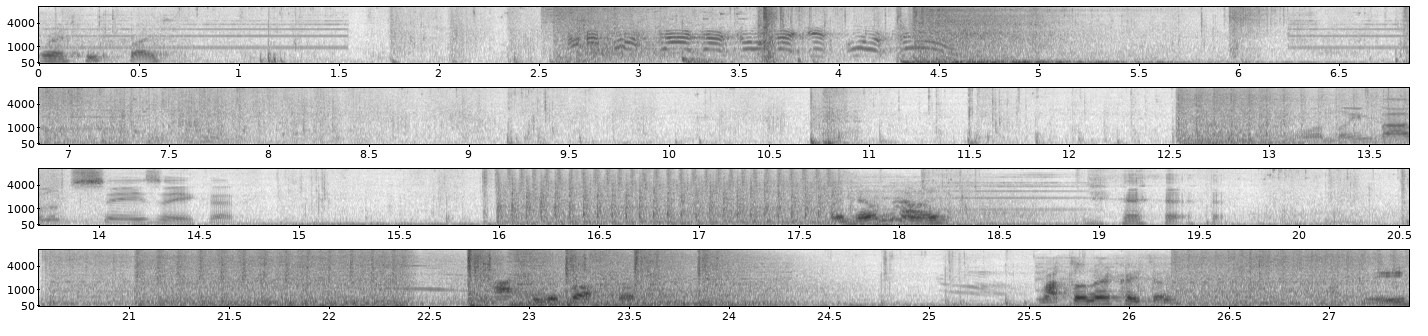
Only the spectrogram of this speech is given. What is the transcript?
Ué, tudo faz. Embalo de vocês aí, cara. Entendeu não, hein? ah, filha do afora. Matou, né, Caetano? Desativador.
